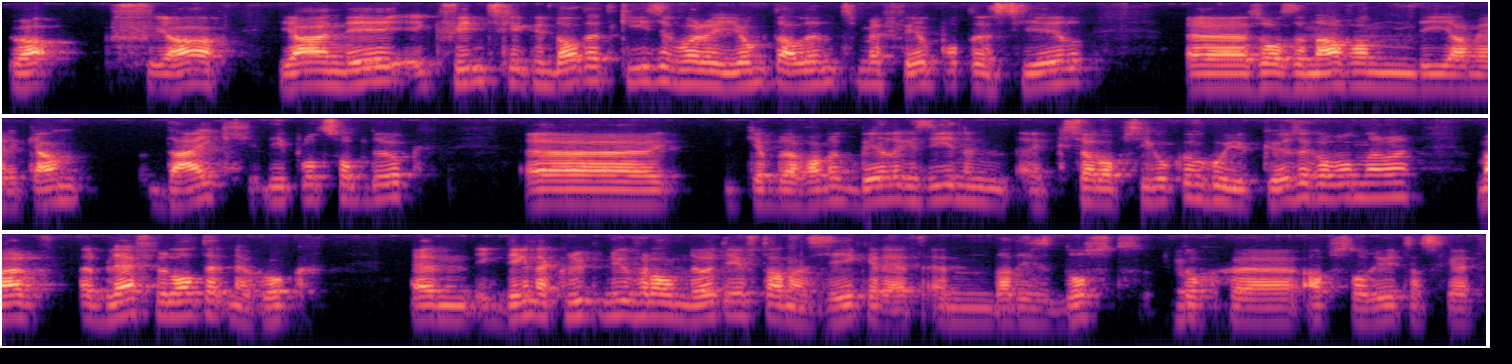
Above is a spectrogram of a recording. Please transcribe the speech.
Ja, ja ja, nee, ik vind je kunt altijd kiezen voor een jong talent met veel potentieel. Uh, zoals de naam van die Amerikaan Dijk, die plots opdook. Uh, ik heb daarvan ook beelden gezien en ik zou op zich ook een goede keuze gevonden hebben. Maar het blijft wel altijd een gok. En ik denk dat Club nu vooral nood heeft aan een zekerheid. En dat is Dost toch uh, absoluut. Als je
